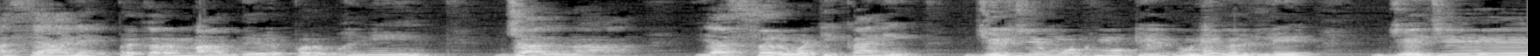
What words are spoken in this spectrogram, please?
असे अनेक प्रकरण नांदेड परभणी जालना या सर्व ठिकाणी जे जे मोठमोठे गुन्हे घडले जे जे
